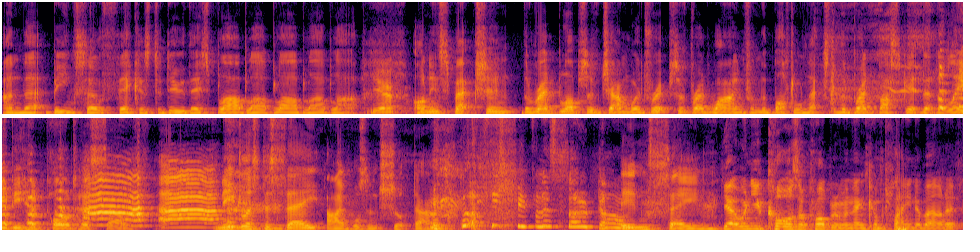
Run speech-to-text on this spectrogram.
and that being so thick as to do this, blah, blah, blah, blah, blah. Yeah. On inspection, the red blobs of jam were drips of red wine from the bottle next to the bread basket that the lady had poured herself. Needless to say, I wasn't shut down. These people are so dumb. Insane. yeah, when you cause a problem and then complain about it.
